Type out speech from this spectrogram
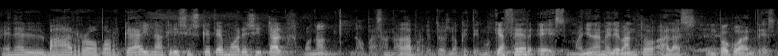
en el barro porque hay una crisis que te mueres y tal? Bueno, no pasa nada porque entonces lo que tengo que hacer es, mañana me levanto a las un poco antes.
